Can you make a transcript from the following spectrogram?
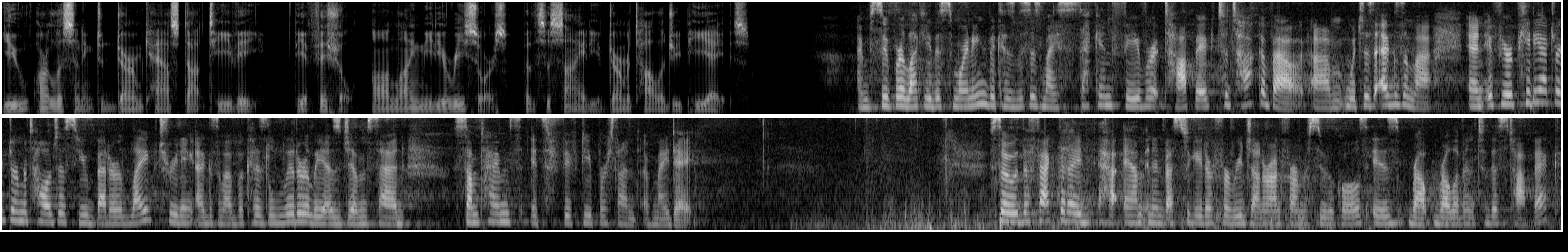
You are listening to Dermcast.tv, the official online media resource for the Society of Dermatology PAs. I'm super lucky this morning because this is my second favorite topic to talk about, um, which is eczema. And if you're a pediatric dermatologist, you better like treating eczema because, literally, as Jim said, sometimes it's 50% of my day. So the fact that I ha- am an investigator for Regeneron Pharmaceuticals is re- relevant to this topic.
